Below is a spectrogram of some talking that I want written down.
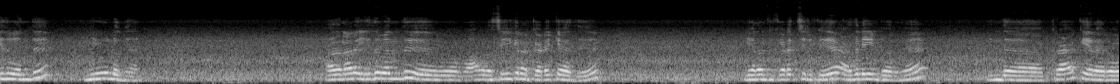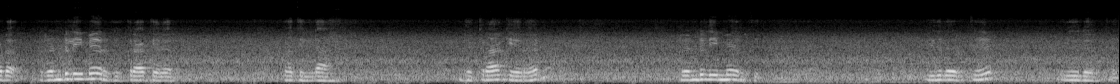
இது வந்து மியூலுங்க. அதனால் இது வந்து அவ்வளோ சீக்கிரம் கிடைக்காது. எனக்கு கிடச்சிருக்கு. அதுலேயும் பாருங்கள் இந்த கிராக் எரரோட ரெண்டுலேயுமே இருக்குது கிராக் எரர் பார்த்திங்களா இந்த கிராக் எரர் ரெண்டுலேயுமே இருக்குது இதில் இருக்குது இதில் இருக்குது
